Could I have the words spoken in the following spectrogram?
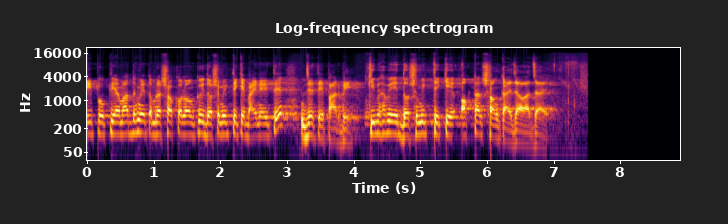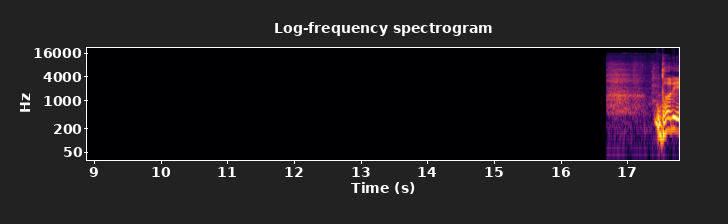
এই প্রক্রিয়ার মাধ্যমে তোমরা সকল অঙ্কই দশমিক থেকে বাইনারিতে যেতে পারবে। কীভাবে দশমিক থেকে অক্টাল সংখ্যায় যাওয়া যায়? ধরি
